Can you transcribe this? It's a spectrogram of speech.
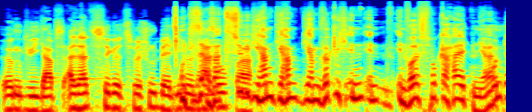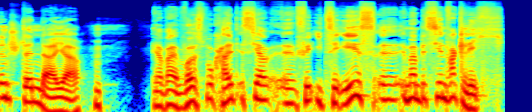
Irgendwie gab es Ersatzzüge zwischen Berlin und, Und diese Hannover. Ersatzzüge, die haben, die haben, die haben wirklich in, in, in Wolfsburg gehalten, ja? und in Stender, ja. Ja, weil Wolfsburg halt ist ja äh, für ICEs äh, immer ein bisschen wackelig.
